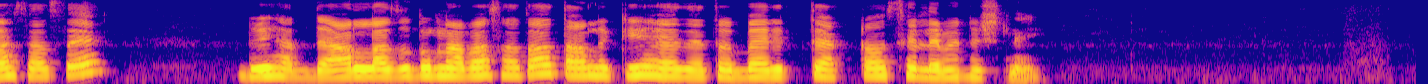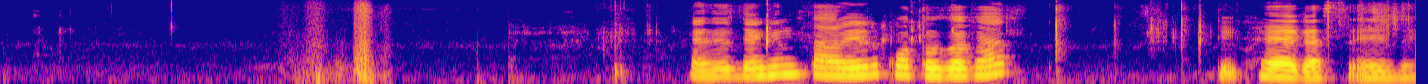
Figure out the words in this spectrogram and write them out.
বাস আছে দুই হাত দিয়ে আল্লাহ যদি না বাঁচাতো তাহলে কি হয়ে যেত? বাড়িতে একটাও ছেলে মানুষ নেই। এই যে দেখেন, তারের কত জায়গার ঠিক হয়ে গেছে, এই যে।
